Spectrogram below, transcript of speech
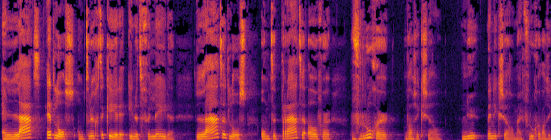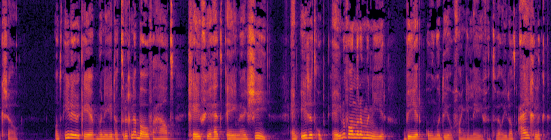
En laat het los om terug te keren in het verleden. Laat het los om te praten over vroeger was ik zo. Nu ben ik zo, maar vroeger was ik zo. Want iedere keer wanneer je dat terug naar boven haalt, geef je het energie. En is het op een of andere manier weer onderdeel van je leven. Terwijl je dat eigenlijk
